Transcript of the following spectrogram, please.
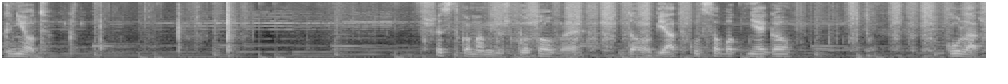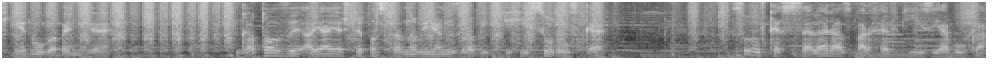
gniot. Wszystko mam już gotowe do obiadku sobotniego. Gulasz niedługo będzie gotowy, a ja jeszcze postanowiłem zrobić dzisiaj surówkę. Surówkę z selera, z marchewki i z jabłka.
